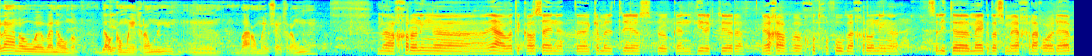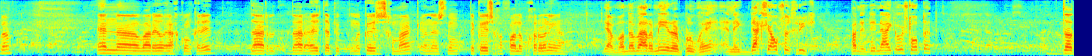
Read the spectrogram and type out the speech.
Uh, Wijnaldum, welkom in Groningen. Uh, waarom FC Groningen? Nou, Groningen, ja, wat ik al zei net. Ik heb met de trainers gesproken en de directeuren. Heel gaven een goed gevoel bij Groningen. Ze lieten merken dat ze me echt graag wilden hebben. En waren heel erg concreet. Daar, daaruit heb ik mijn keuzes gemaakt en er is toen de keuze gevallen op Groningen. Ja, want er waren meerdere ploegen hè? en ik dacht zelfs een Griek. Panathinaikos, klopt dat? Dat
